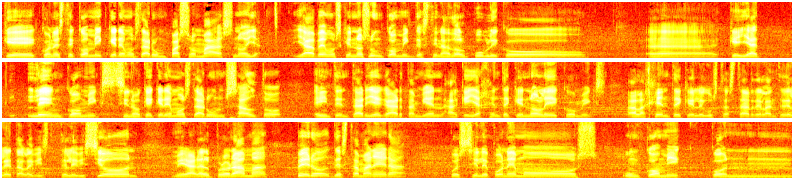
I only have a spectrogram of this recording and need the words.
que con este cómic queremos dar un paso más, ¿no? Ya, ya vemos que no es un cómic destinado al público eh, que ya leen cómics, sino que queremos dar un salto e intentar llegar también a aquella gente que no lee cómics, a la gente que le gusta estar delante de la televis- televisión, mirar el programa, pero de esta manera, pues si le ponemos un cómic con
